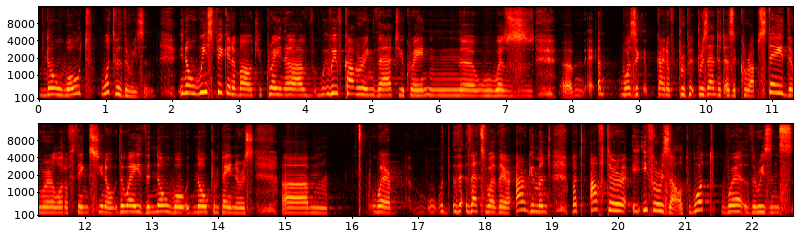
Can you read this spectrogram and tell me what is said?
no vote, what was the reason? You know, we're speaking about Ukraine, uh, we've covering that Ukraine uh, was um, was kind of pre presented as a corrupt state. There were a lot of things, you know, the way the no vote, no campaigners um, were that's what their argument. But after, if a result, what were the reasons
